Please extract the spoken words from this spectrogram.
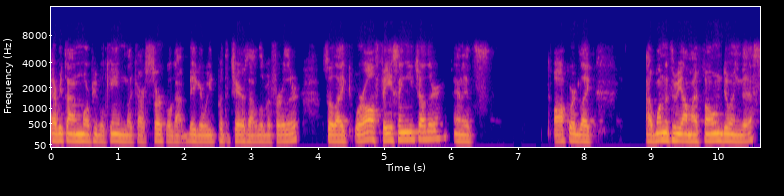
every time more people came, like our circle got bigger. We'd put the chairs out a little bit further. So like we're all facing each other, and it's awkward. Like I wanted to be on my phone doing this,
